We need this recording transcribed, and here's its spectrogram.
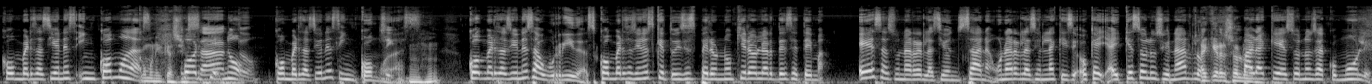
conversaciones incómodas. Comunicación. Porque Exacto. no, conversaciones incómodas. Conversaciones aburridas, conversaciones que tú dices, pero no quiero hablar de ese tema. Esa es una relación sana, una relación en la que dice, ok, hay que solucionarlo Hay que resolver. para que eso no se acumule,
